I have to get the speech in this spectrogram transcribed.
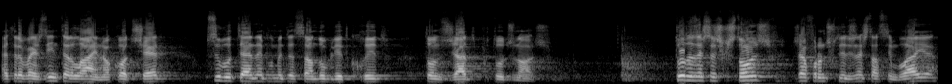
através de Interline ou CodeShare, possibilitando a implementação do bilhete corrido tão desejado por todos nós. Todas estas questões já foram discutidas nesta Assembleia,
